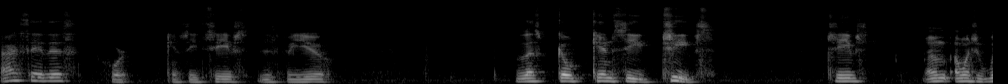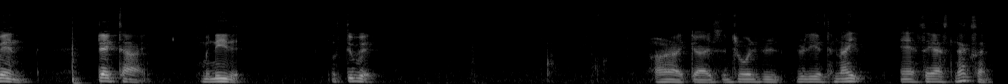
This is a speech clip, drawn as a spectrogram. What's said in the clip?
I say this for Kansas Chiefs. This is for you. Let's go Kansas Chiefs. Chiefs, I'm, I want you to win. Big time. We need it. Let's do it. Alright guys, enjoy the video tonight, and see you guys next time.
